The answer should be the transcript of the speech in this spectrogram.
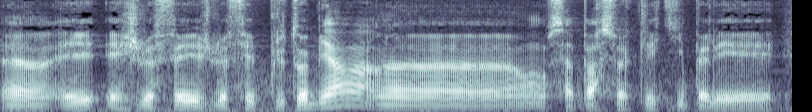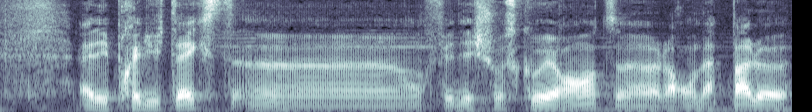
euh, et, et, je le fais je le fais plutôt bien. on s'aperçoit que l'équipe elle est elle est près du texte, on fait des choses cohérentes. Alors on n'a pas le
